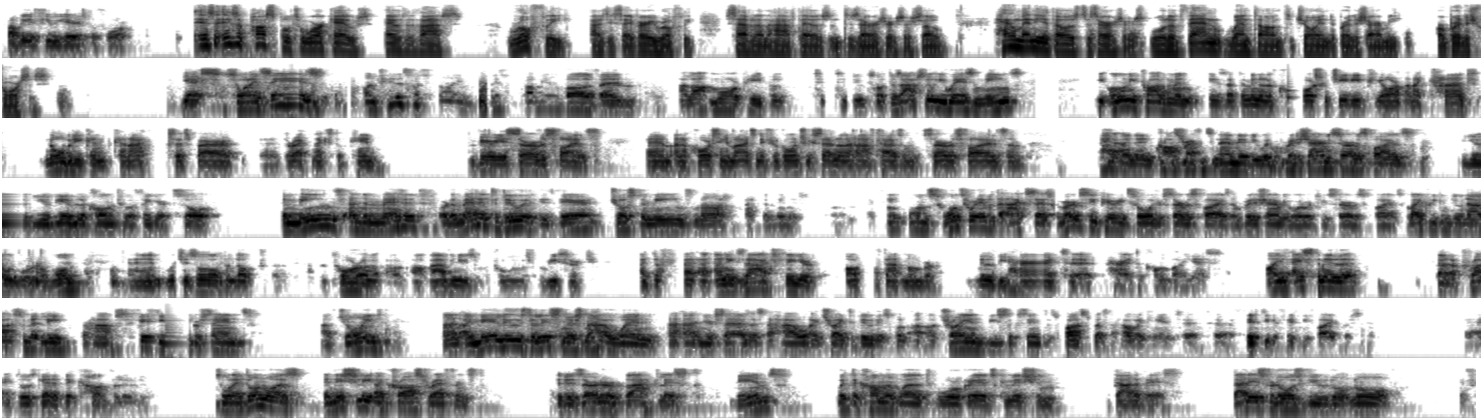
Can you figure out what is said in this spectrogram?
probably a few years before. Is is it possible to work out out of that roughly, as you say, very roughly, seven and a half thousand deserters or so? How many of those deserters would have then went on to join the British Army or British forces? Yes. So what I'd say is, until such time, this would probably involve um, a lot more people to, to do so. There's absolutely ways and means. The only problem in, is at the minute, of course, with GDPR, and I can't, nobody can can access bar uh, direct next of kin various service files. Um, and of course, you imagine if you're going through seven and a half thousand service files and and then cross-referencing them maybe with British Army service files, you you'll be able to come to a figure. So the means and the method, or the method to do it, is there. Just the means, not at the minute think once once we're able to access emergency period soldier service files and British Army World War II service files, like we can do now with World War One, and um, which has opened up a plethora of, of avenues of approach for research, an exact figure of that number will be hard to hard to come by. Yes, I've estimated that approximately perhaps 50% have joined and I may lose the listeners now when and yourselves as to how I try to do this, but I'll try and be succinct as possible as to how I came to, to 50 to 55 percent. Uh, it does get a bit convoluted. So what I done was initially I cross-referenced the deserter blacklist names with the Commonwealth War Graves Commission database. That is for those of you who don't know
